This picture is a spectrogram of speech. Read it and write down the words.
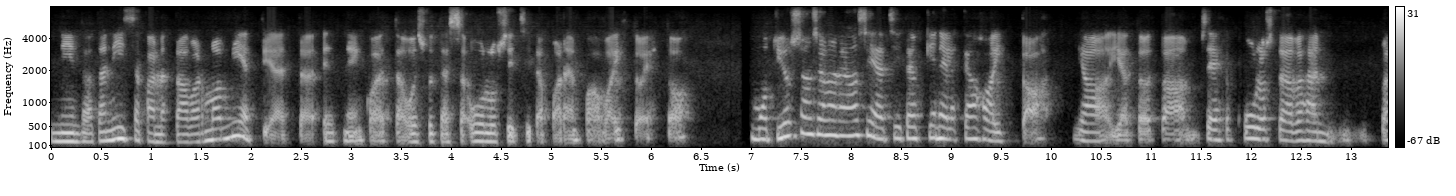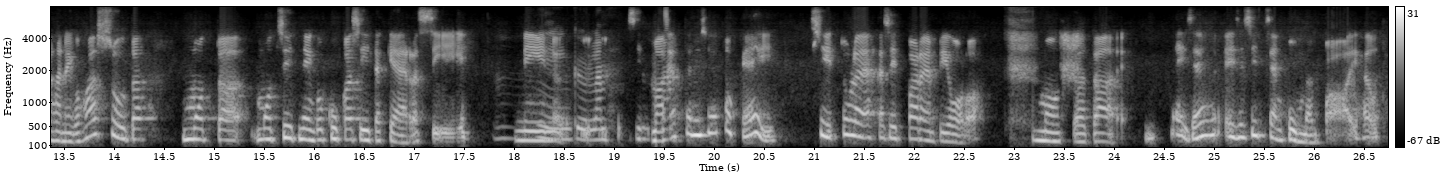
niin tota, niissä kannattaa varmaan miettiä, että, että, niin kuin, että olisiko tässä ollut sit sitä parempaa vaihtoehtoa. Mutta jos on sellainen asia, että siitä ei ole kenellekään haittaa, ja, ja tota, se ehkä kuulostaa vähän, vähän niin kuin hassulta, mutta, mutta sitten niin kuka siitä kärsii, mm, niin, niin kyllä. sitten mä ajattelisin, että okei, siitä tulee ehkä sitten parempi olo, mutta tota, ei se, ei se sitten sen kummempaa aiheuta.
